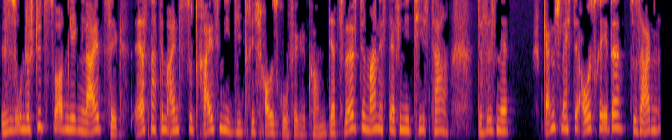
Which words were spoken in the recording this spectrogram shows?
Es ist unterstützt worden gegen Leipzig. Erst nach dem 1 zu 3 sind die Dietrich-Rausrufe gekommen. Der zwölfte Mann ist definitiv da. Das ist eine ganz schlechte Ausrede, zu sagen,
